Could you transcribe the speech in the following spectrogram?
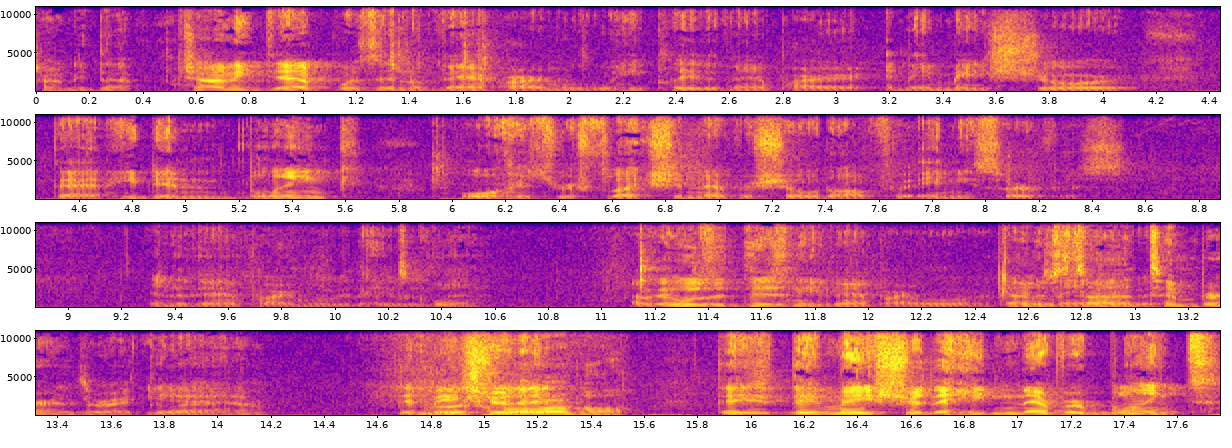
Johnny Depp. Johnny Depp was in a vampire movie when he played a vampire, and they made sure that he didn't blink or his reflection never showed off for any surface in the vampire movie that That's he was cool. in. I mean, it was a Disney vampire movie. I That was uh. Tim Burton directed. Yeah. yeah. They It made was sure that horrible. they they made sure that he never blinked.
